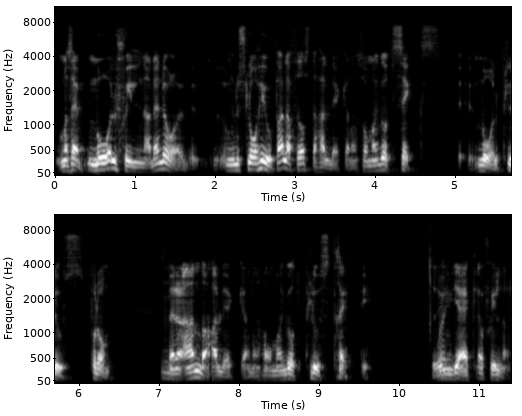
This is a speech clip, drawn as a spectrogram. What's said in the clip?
om man säger målskillnaden då. Om du slår ihop alla första halvlekarna så har man gått sex mål plus på dem. Mm. Men den andra halvlekarna har man gått plus 30. Så det är en jäkla skillnad.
